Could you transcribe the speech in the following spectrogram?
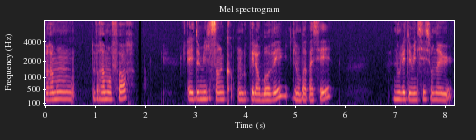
Vraiment, vraiment fort. Et 2005 ont loupé leur brevet, ils l'ont pas passé. Nous, les 2006, on a eu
